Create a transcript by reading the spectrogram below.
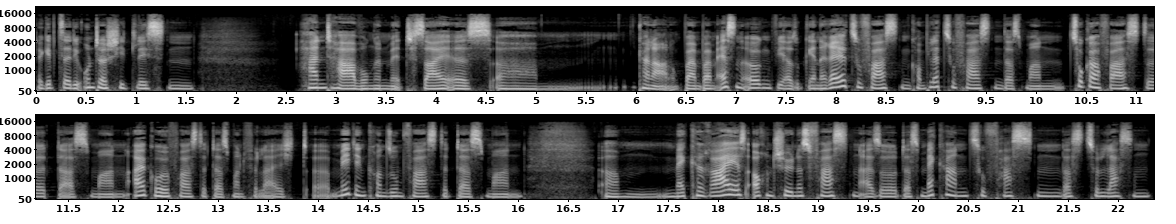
da gibt's ja die unterschiedlichsten Handhabungen mit, sei es, ähm, keine Ahnung, beim, beim Essen irgendwie, also generell zu fasten, komplett zu fasten, dass man Zucker fastet, dass man Alkohol fastet, dass man vielleicht äh, Medienkonsum fastet, dass man ähm, Meckerei ist auch ein schönes Fasten, also das Meckern zu fasten, das zu lassen,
